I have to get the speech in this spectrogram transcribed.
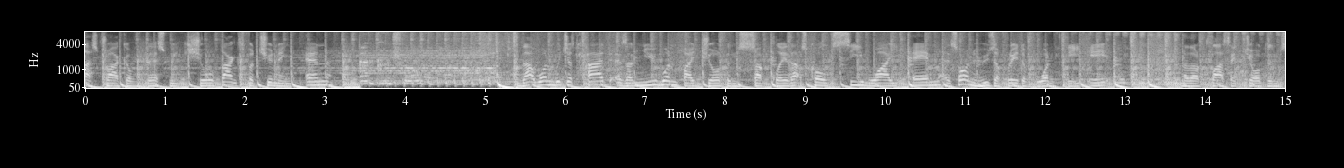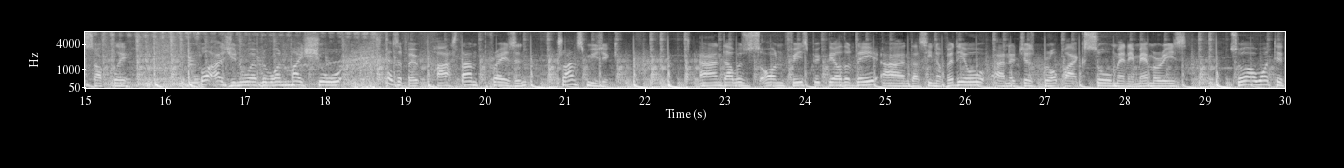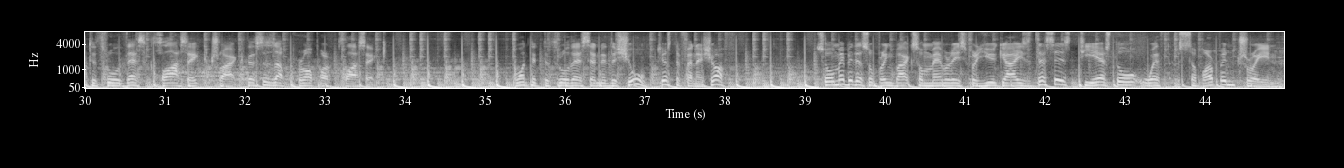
Last track of this week's show. Thanks for tuning in. That one we just had is a new one by Jordan Suckley. That's called CYM. It's on Who's Afraid of 138. Another classic Jordan Suckley. But as you know, everyone, my show is about past and present trance music. And I was on Facebook the other day and I seen a video and it just brought back so many memories. So I wanted to throw this classic track. This is a proper classic wanted to throw this into the show just to finish off. So maybe this will bring back some memories for you guys. This is Tiesto with Suburban Train.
